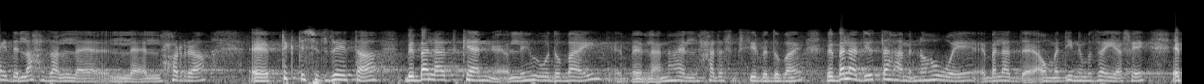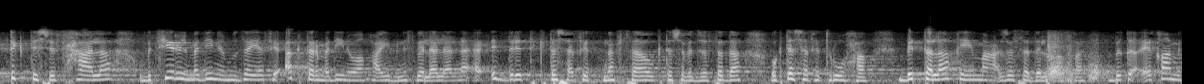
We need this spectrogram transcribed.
هيدي اللحظة ال- ال- الحرة. آه، بتكتشف ذاتها ببلد كان اللي هو دبي لأنه هاي الحدث بصير بدبي. ببلد يتهم إنه هو بلد أو مدينة مزيفة. بتكتشف حالها وبتصير المدينة المزيفة أكثر مدينة واقعية بالنسبة لها لأنها قدرت اكتشفت نفسها واكتشفت جسدها واكتشفت روحها بالتلاقي مع جسد الآخر بإقامة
